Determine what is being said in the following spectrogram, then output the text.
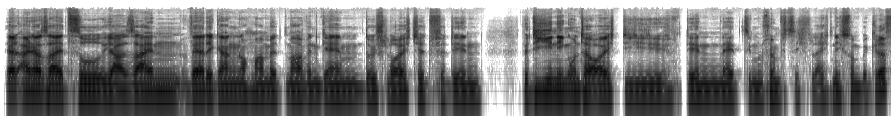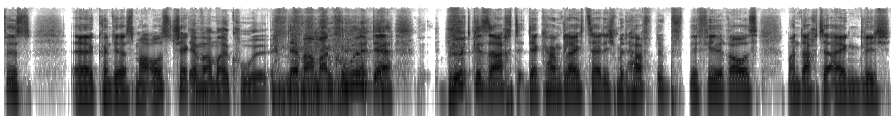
er hat einerseits so ja seinen Werdegang nochmal mit Marvin Game durchleuchtet, für den für diejenigen unter euch, die den Nate 57 vielleicht nicht so ein Begriff ist, äh, könnt ihr das mal auschecken. Der war mal cool. Der war mal cool, der, blöd gesagt, der kam gleichzeitig mit Haftbefehl raus. Man dachte eigentlich,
